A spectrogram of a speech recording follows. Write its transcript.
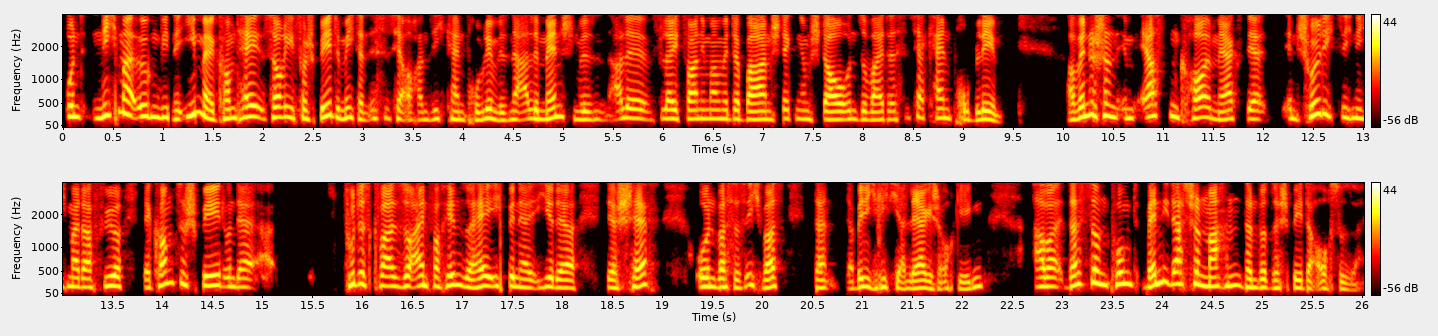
und nicht mal irgendwie eine E-Mail kommt, hey, sorry, ich verspäte mich, dann ist es ja auch an sich kein Problem. Wir sind ja alle Menschen, wir sind alle, vielleicht fahren die mal mit der Bahn, stecken im Stau und so weiter. Das ist ja kein Problem. Aber wenn du schon im ersten Call merkst, der entschuldigt sich nicht mal dafür, der kommt zu spät und der tut es quasi so einfach hin, so, hey, ich bin ja hier der, der Chef und was weiß ich was, dann, da bin ich richtig allergisch auch gegen. Aber das ist so ein Punkt, wenn die das schon machen, dann wird das später auch so sein.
